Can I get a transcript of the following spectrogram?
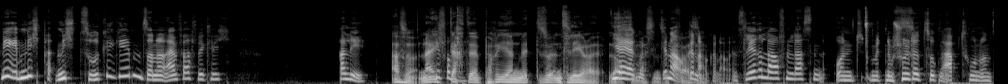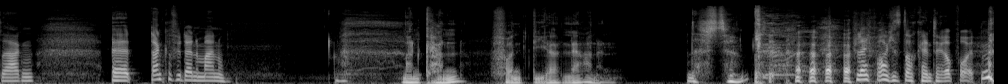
Nee, eben nicht, nicht zurückgegeben, sondern einfach wirklich Allee. Achso, nein, ich vorbei. dachte parieren mit so ins Leere laufen Ja, ja, lassen. so genau, quasi. genau, genau. Ins Leere laufen lassen und mit einem Schulterzucken abtun und sagen, äh, danke für deine Meinung. Man kann von dir lernen. Das stimmt. Vielleicht brauche ich jetzt doch keinen Therapeuten.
